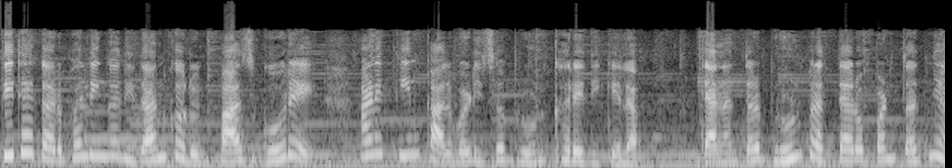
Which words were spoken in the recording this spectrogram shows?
तिथे गर्भलिंग निदान करून पाच गोरे आणि तीन कालवडीचं भ्रूण खरेदी केलं. त्यानंतर भ्रूण प्रत्यारोपण तज्ज्ञ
